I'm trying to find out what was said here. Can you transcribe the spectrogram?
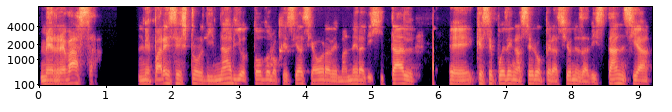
me rebasa. Me parece extraordinario todo lo que se hace ahora de manera digital, eh, que se pueden hacer operaciones a distancia,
